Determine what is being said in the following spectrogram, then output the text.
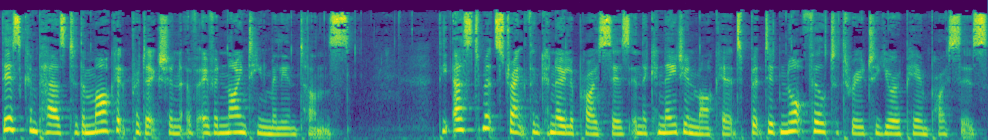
This compares to the market prediction of over 19 million tonnes. The estimate strengthened canola prices in the Canadian market but did not filter through to European prices,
